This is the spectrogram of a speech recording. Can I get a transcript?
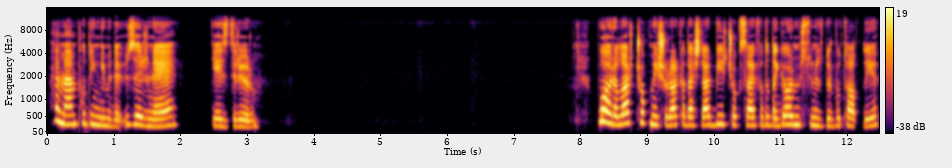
Hemen pudingimi de üzerine gezdiriyorum. Bu aralar çok meşhur arkadaşlar. Birçok sayfada da görmüşsünüzdür bu tatlıyı.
